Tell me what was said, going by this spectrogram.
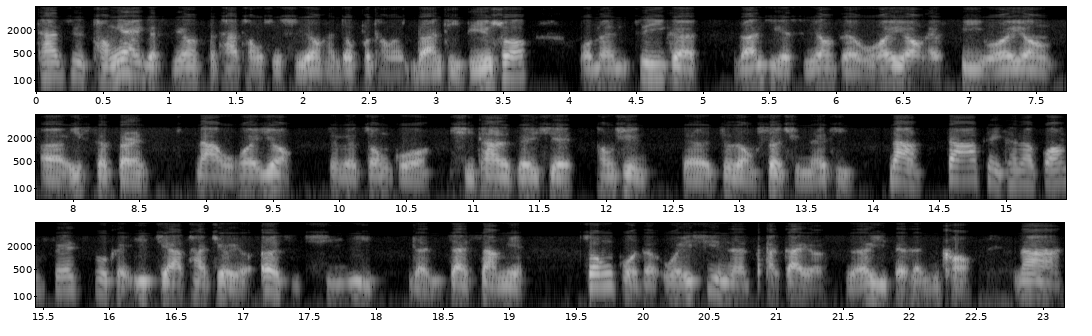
它是同样一个使用者，他同时使用很多不同的软体，比如说。我们是一个软体的使用者，我会用 FB，我会用呃 Instagram，那我会用这个中国其他的这一些通讯的这种社群媒体。那大家可以看到，光 Facebook 一家它就有二十七亿人在上面。中国的微信呢，大概有十二亿的人口。那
